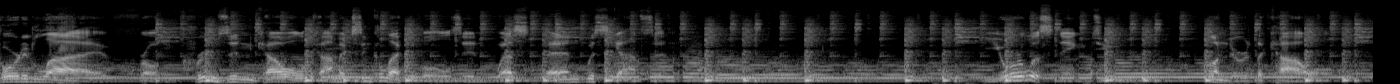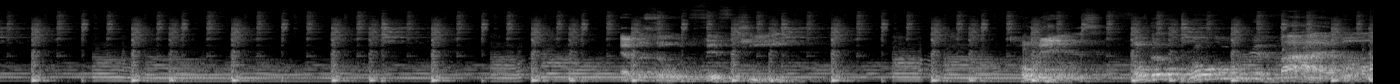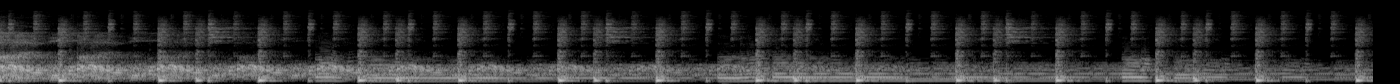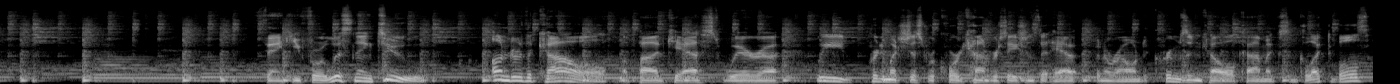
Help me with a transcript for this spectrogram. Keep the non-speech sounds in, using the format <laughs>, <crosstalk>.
recorded live from Crimson Cowl Comics and Collectibles in West Bend, Wisconsin. You're listening to Under the Cowl. Listening to Under the Cowl, a podcast where uh, we pretty much just record conversations that happen around Crimson Cowl Comics and Collectibles,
